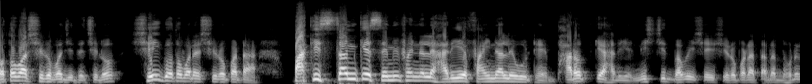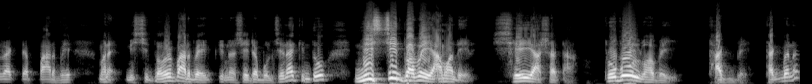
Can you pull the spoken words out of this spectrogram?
গতবার শিরোপা জিতেছিল, সেই গতবারের শিরোপাটা পাকিস্তানকে সেমিফাইনালে হারিয়ে ফাইনালে উঠে ভারতকে হারিয়ে নিশ্চিতভাবেই সেই শিরোপাটা তারা ধরে রাখতে পারবে। মানে নিশ্চিতভাবে পারবে কিনা সেটা বলছি না, কিন্তু নিশ্চিতভাবেই আমাদের সেই আশাটা প্রবলভাবেই থাকবে। থাকবে না?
